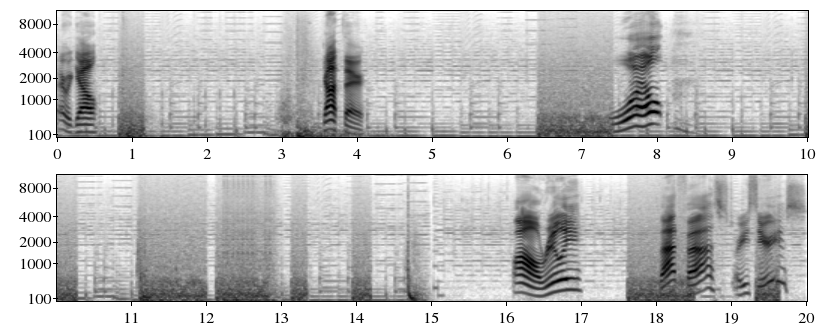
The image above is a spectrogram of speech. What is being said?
There we go. Got there. Well. Oh, really? That fast? Are you serious?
